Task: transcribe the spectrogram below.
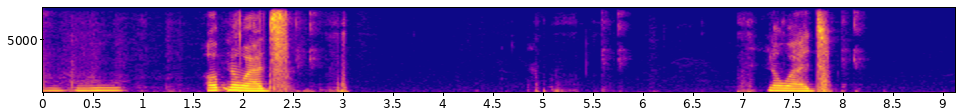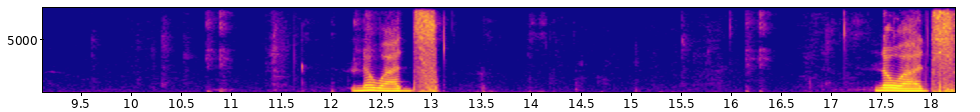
Ooh. Oh, no ads. No ads. No ads. No ads.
